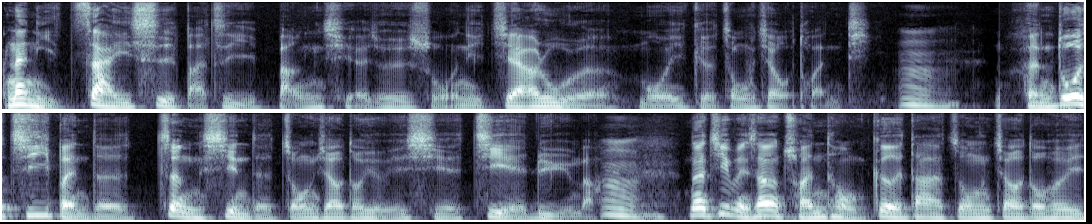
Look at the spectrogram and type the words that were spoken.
那你再一次把自己绑起来，就是说你加入了某一个宗教团体。嗯很多基本的正信的宗教都有一些戒律嘛，嗯那基本上传统各大宗教都会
